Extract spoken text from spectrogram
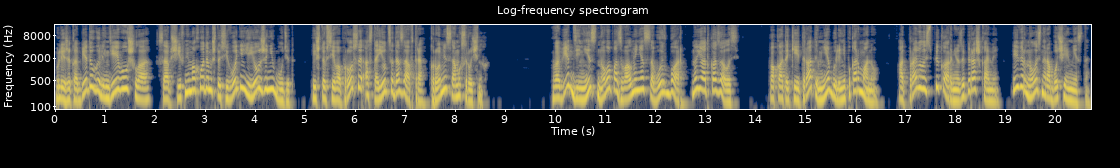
Ближе к обеду Галиндеева ушла, сообщив мимоходом, что сегодня ее уже не будет, и что все вопросы остаются до завтра, кроме самых срочных. В обед Денис снова позвал меня с собой в бар, но я отказалась. Пока такие траты мне были не по карману. Отправилась в пекарню за пирожками и вернулась на рабочее место.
